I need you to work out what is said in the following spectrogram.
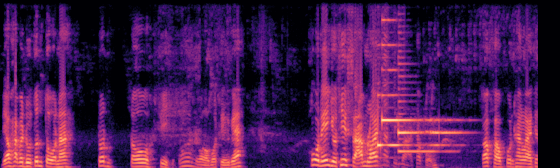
เดี๋ยวพาไปดูต้นโตนะ ต้น โตสิโอ้ยบอกมาถือไหมคู่นี้อยู่ที่สามร้อยห้าสิบาทครับผม ก็ขอบคุณทางไลน์ที่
